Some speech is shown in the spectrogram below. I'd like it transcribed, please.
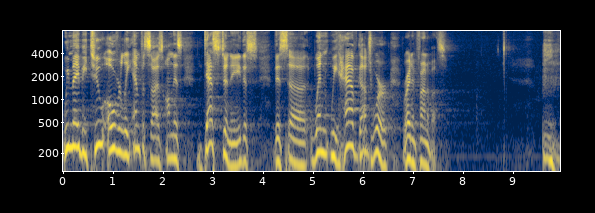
We may be too overly emphasized on this destiny, this, this uh, when we have God's work right in front of us.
